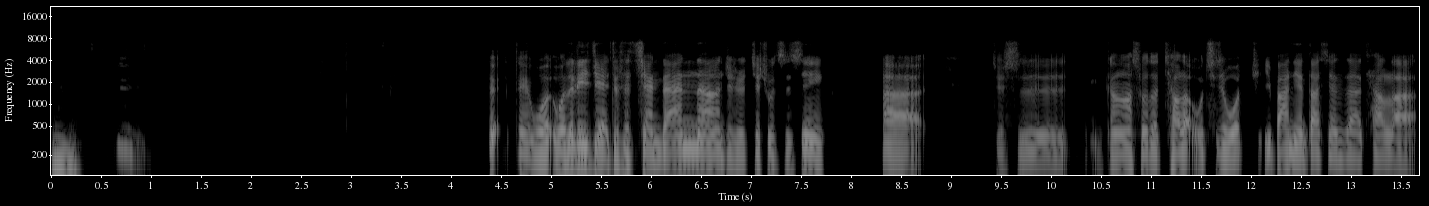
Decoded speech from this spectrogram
嗯。嗯，对对，我我的理解就是简单呢，就是接触自信，呃，就是刚刚说的跳了，我其实我一八年到现在跳了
